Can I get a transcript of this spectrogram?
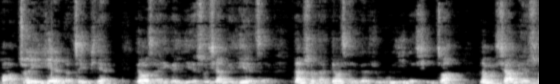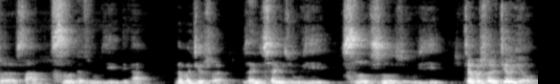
把最艳的这片雕成一个，也是像个叶子，但是呢，雕成一个如意的形状。那么下面是三四个如意，你看，那么就是人生如意，事事如意，这不是就有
